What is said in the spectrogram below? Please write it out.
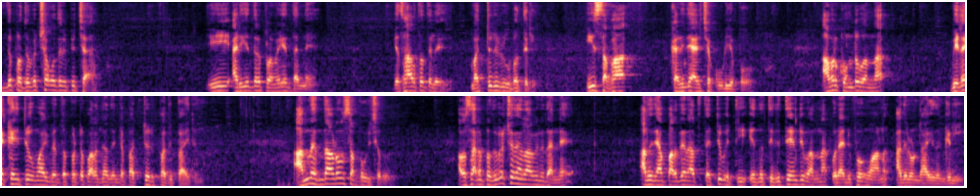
ഇന്ന് പ്രതിപക്ഷം അവതരിപ്പിച്ച ഈ അടിയന്തര പ്രമേയം തന്നെ യഥാർത്ഥത്തിൽ മറ്റൊരു രൂപത്തിൽ ഈ സഭ കഴിഞ്ഞ ആഴ്ച കൂടിയപ്പോൾ അവർ കൊണ്ടുവന്ന വിലക്കയറ്റവുമായി ബന്ധപ്പെട്ട് പറഞ്ഞതിന്റെ മറ്റൊരു പതിപ്പായിരുന്നു. അന്ന് എന്താണോ സംഭവിച്ചത് അവസാനം പ്രതിപക്ഷ നേതാവിന് തന്നെ അത് ഞാൻ പറഞ്ഞതിനകത്ത് തെറ്റുപറ്റി എന്ന് തിരുത്തേണ്ടി വന്ന ഒരു അനുഭവമാണ് അതിലുണ്ടായതെങ്കിൽ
